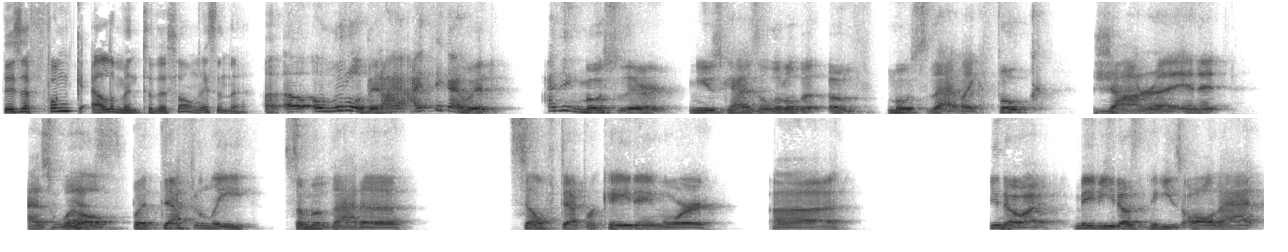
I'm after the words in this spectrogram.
There's a funk element to the song, isn't there? A, a, a little bit. I, I think I would. I think most of their music has a little bit of most of that like folk genre in it as well, Yes. but definitely some of that uh self-deprecating or uh you know I, maybe he doesn't think he's all that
